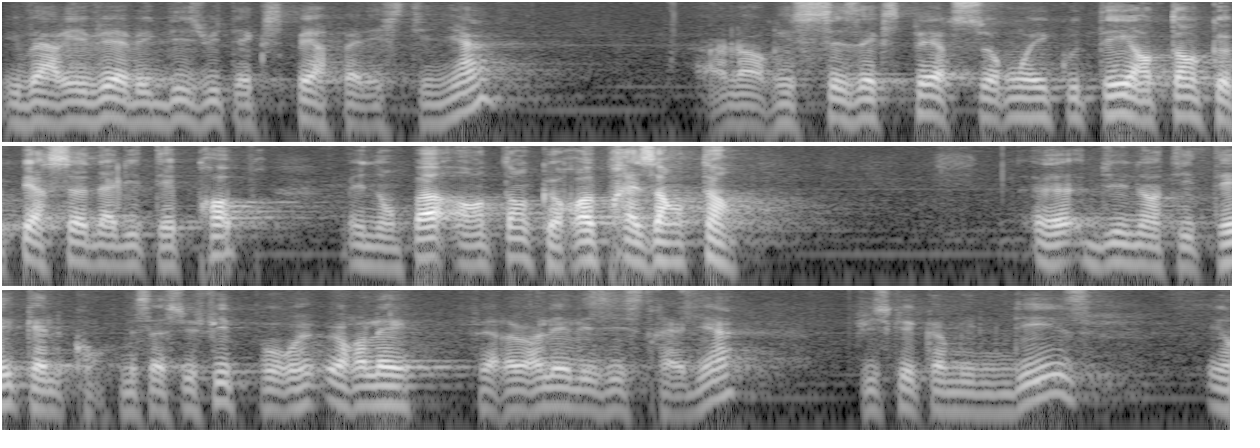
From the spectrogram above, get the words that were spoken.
Il va arriver avec 18 experts palestiniens. Alors, ces experts seront écoutés en tant que personnalité propre mais non pas en tant que représentant euh, d'une entité quelconque. Mais ça suffit pour hurler, faire hurler les Israéliens, puisque, comme ils disent, il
